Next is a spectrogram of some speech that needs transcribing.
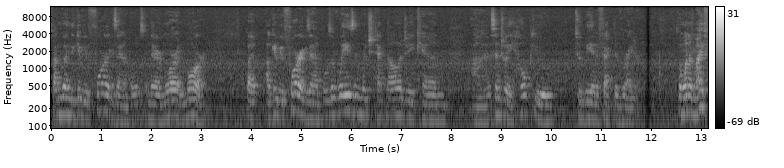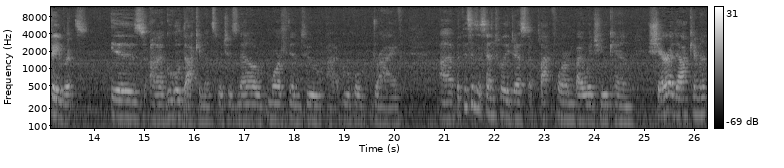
So I'm going to give you four examples, and there are more and more, but I'll give you four examples of ways in which technology can uh, essentially help you to be an effective writer. So one of my favorites is uh, Google Documents, which is now morphed into uh, Google Drive. Uh, but this is essentially just a platform by which you can share a document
